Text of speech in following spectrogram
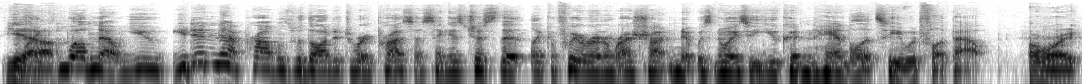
Yeah. Like, well, no, you you didn't have problems with auditory processing. It's just that like if we were in a restaurant and it was noisy, you couldn't handle it, so you would flip out, All right.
